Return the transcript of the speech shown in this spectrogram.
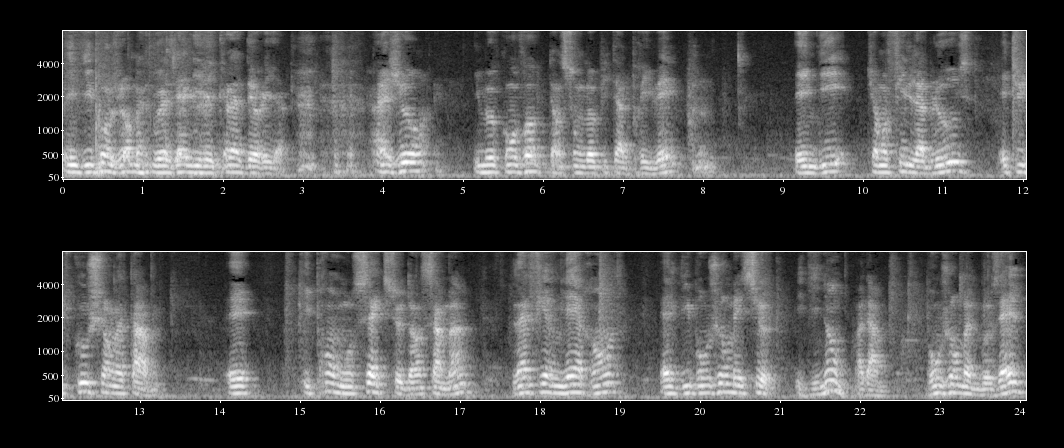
Et il dit bonjour mademoiselle, il éclate de rire. Un jour, il me convoque dans son hôpital privé et il me dit, tu enfiles la blouse et tu te couches sur la table. Et il prend mon sexe dans sa main, l'infirmière rentre, elle dit bonjour messieurs. Il dit non, madame. Bonjour mademoiselle,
